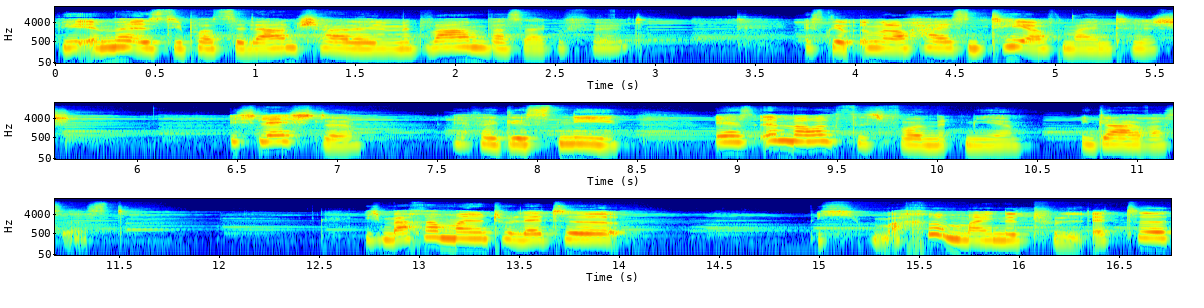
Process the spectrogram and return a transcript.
Wie immer ist die Porzellanschale mit warmem Wasser gefüllt. Es gibt immer noch heißen Tee auf meinem Tisch. Ich lächle. Er vergisst nie. Er ist immer rücksichtsvoll mit mir, egal was ist. Ich mache meine Toilette. Ich mache meine Toilette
